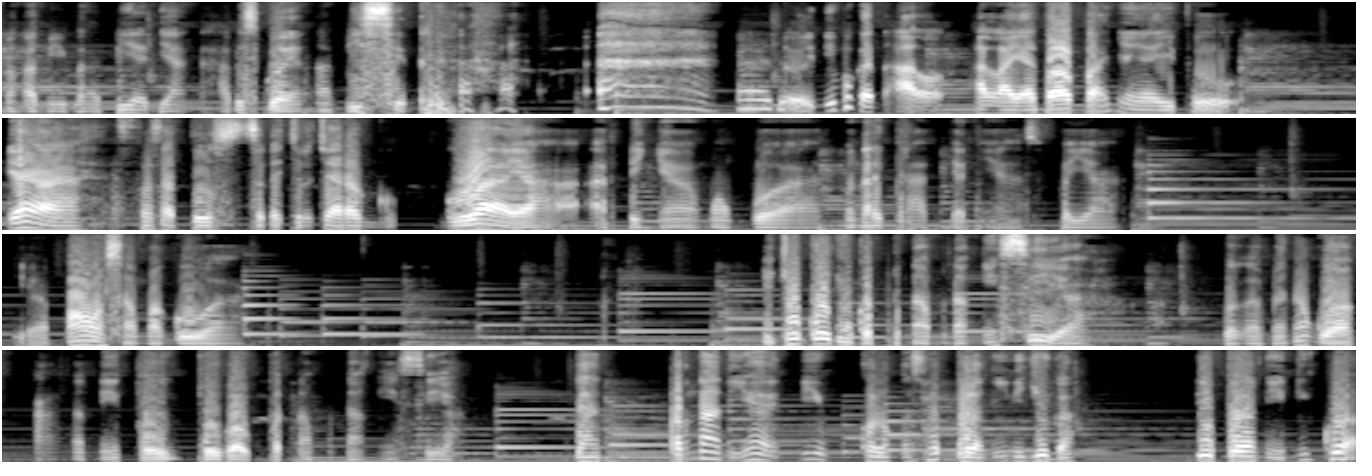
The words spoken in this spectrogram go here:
makan mie babi ya dia nggak habis gue yang ngabisin aduh ini bukan al alay atau apanya ya itu ya salah satu sekecil cara gue ya artinya membuat menarik perhatiannya supaya ya mau sama gue jujur gue juga pernah menangisi ya bagaimana gue kangen itu juga pernah menangisi ya. Dan pernah nih ya ini kalau nggak salah bulan ini juga. Di bulan ini gue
